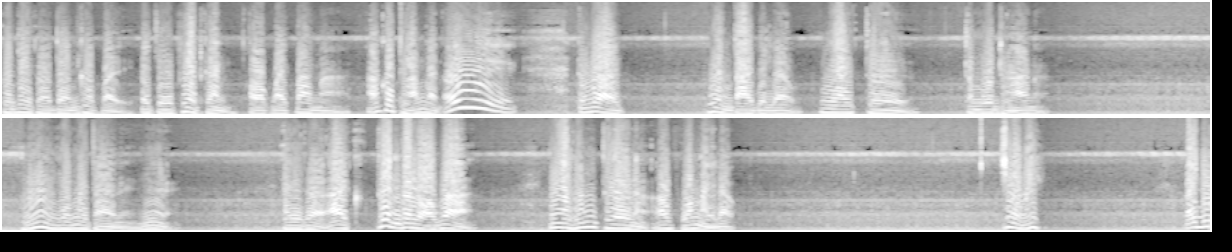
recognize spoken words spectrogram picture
คนที่เขาเดินเข้าไป ไปเจอเพื่อนกัน ออกไปบ้านมาเขาก็ถามกัน เอ้ยถึงว่าเพื่อนตายไปแล้วเมื่อเธอทำบุญหานะเฮ้ยยังไม่ตายเลยเนี่ยไอ้ก็ไอ้เพื่อนก็หลอกว่าเมียของเธอน่ะ เอาผัวใหม่แล้วเชื่อไหมไปดู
